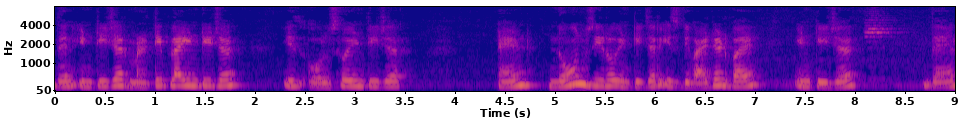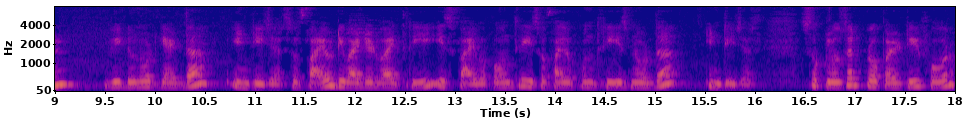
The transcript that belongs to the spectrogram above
Then integer multiply integer is also integer. And non-zero integer is divided by integer. Then we do not get the integer so 5 divided by 3 is 5 upon 3 so 5 upon 3 is not the integers so closure property for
